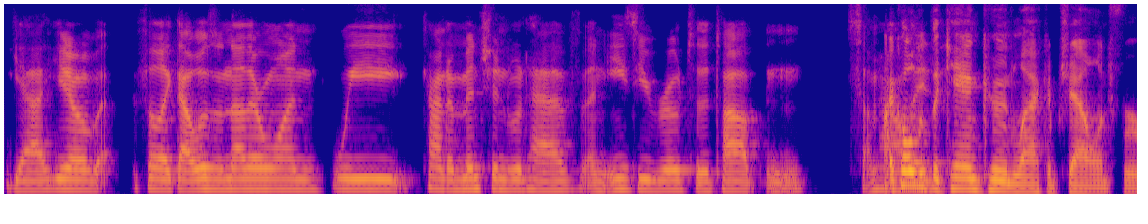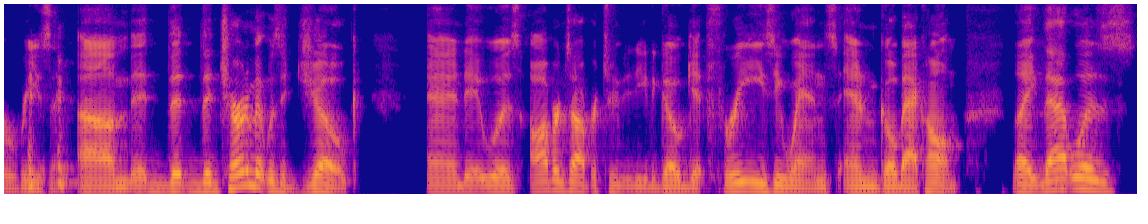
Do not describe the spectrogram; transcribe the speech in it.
Yeah, you know, I feel like that was another one we kind of mentioned would have an easy road to the top, and somehow I called it the Cancun lack of challenge for a reason. um, it, the the tournament was a joke, and it was Auburn's opportunity to go get three easy wins and go back home. Like that was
